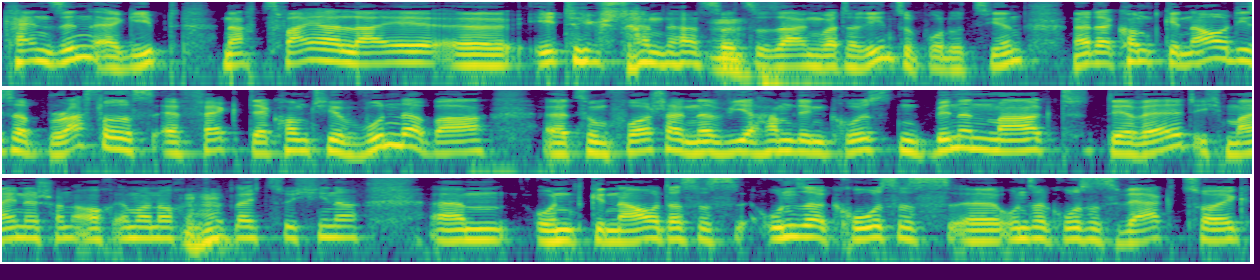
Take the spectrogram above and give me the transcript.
keinen Sinn ergibt, nach zweierlei äh, Ethikstandards mhm. sozusagen Batterien zu produzieren. Na, da kommt genau dieser Brussels-Effekt, der kommt hier wunderbar äh, zum Vorschein. Ne? wir haben den größten Binnenmarkt der Welt. Ich meine schon auch immer noch im mhm. Vergleich zu China. Ähm, und genau das ist unser großes, äh, unser großes Werkzeug,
